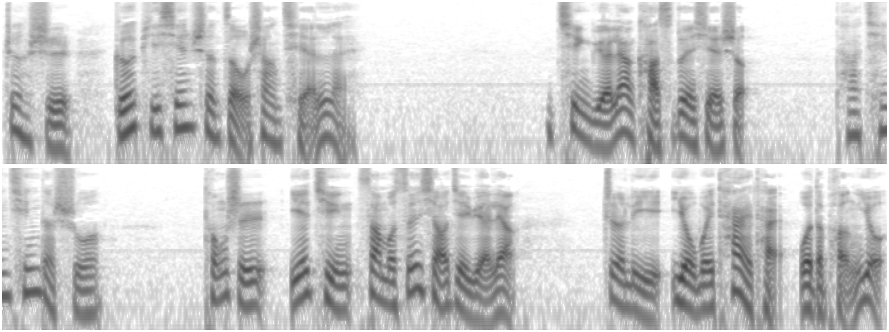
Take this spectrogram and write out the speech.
这时，格皮先生走上前来。请原谅卡斯顿先生，他轻轻地说，同时也请萨默森小姐原谅。这里有位太太，我的朋友，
